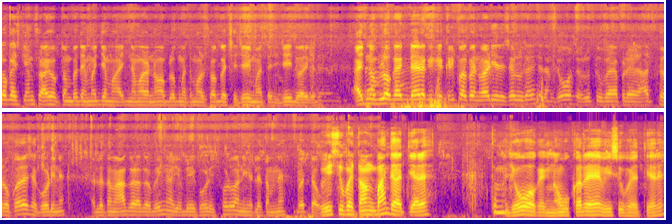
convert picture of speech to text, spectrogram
હેલો ગાઈસ કેમ છો? આઈ હોપ તમે બધા મજામાં. આજના મારા નવા બ્લોગમાં તમારું સ્વાગત છે. જય માતાજી જય દ્વારકા આજનો બ્લોગ આજ ડાયરેક્ટ કે કૃપાલભાઈ વાડીએથી શરૂ થાય છે. તમે જોવો છો ઋતુભાઈ આપણે હાથ ફેરો કરે છે ઘોડીને. એટલે તમે આગળ આગળ બન્યા રહ્યો બે ઘોડી છોડવાની એટલે તમને બતાવો. વિશુભાઈ તંગ બાંધે અત્યારે. તમે જોવો કંઈક નવું કરે વિશુભાઈ અત્યારે.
